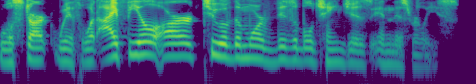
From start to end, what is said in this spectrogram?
We'll start with what I feel are two of the more visible changes in this release.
